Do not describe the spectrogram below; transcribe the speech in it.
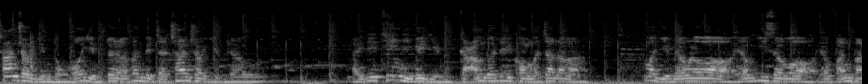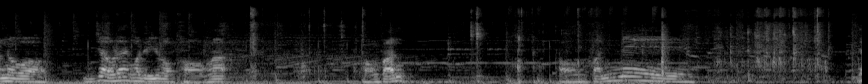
餐桌鹽同海鹽最大分別就係餐桌鹽就係啲天然嘅鹽減咗啲礦物質啊嘛，咁啊鹽有啦喎，有 e a s 喎，有粉粉啦喎，然之後咧我哋要落糖啦，糖粉，糖粉咧一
